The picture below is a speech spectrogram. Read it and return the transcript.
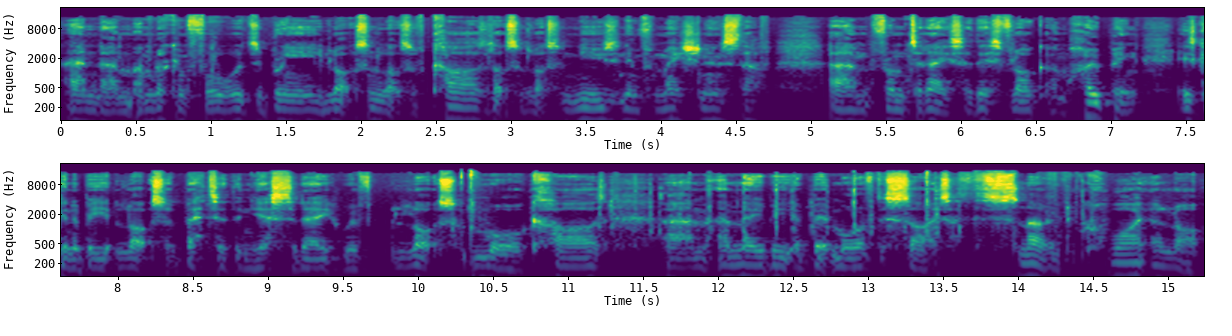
and um, I'm looking forward to bringing you lots and lots of cars, lots and lots of news and information and stuff um, from today. So this vlog, I'm hoping, is going to be lots better than yesterday with lots more cars um, and maybe a bit more of the sights. It snowed quite a lot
